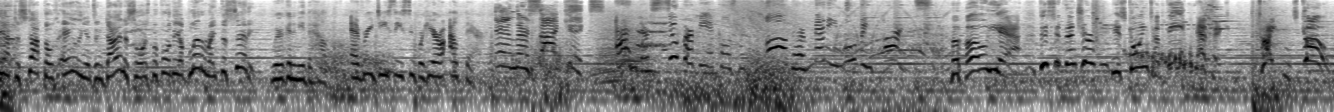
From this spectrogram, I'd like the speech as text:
have to stop those aliens and dinosaurs before they obliterate the city. We're gonna need the help of every DC superhero out there. And their sidekicks! And their super vehicles with all their many moving parts. Oh, yeah! This adventure is going to be epic! Titans, go!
